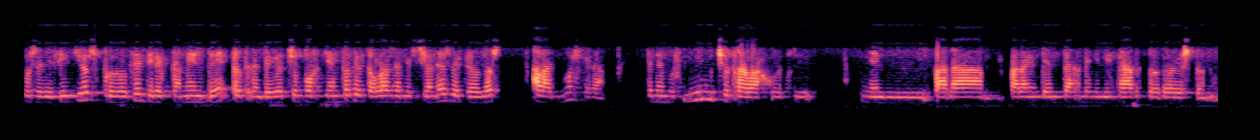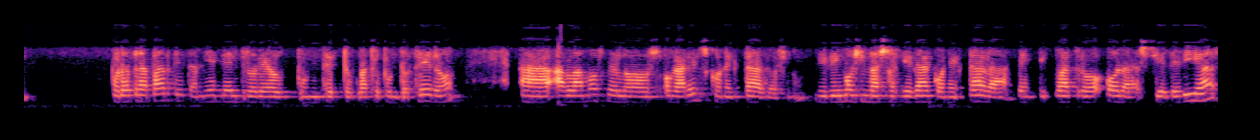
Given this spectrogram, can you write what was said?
los edificios producen directamente el 38% de todas las emisiones de CO2 a la atmósfera. Tenemos mucho trabajo aquí para, para intentar minimizar todo esto, ¿no? Por otra parte, también dentro del concepto 4.0, ah, hablamos de los hogares conectados. Vivimos en una sociedad conectada 24 horas, 7 días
